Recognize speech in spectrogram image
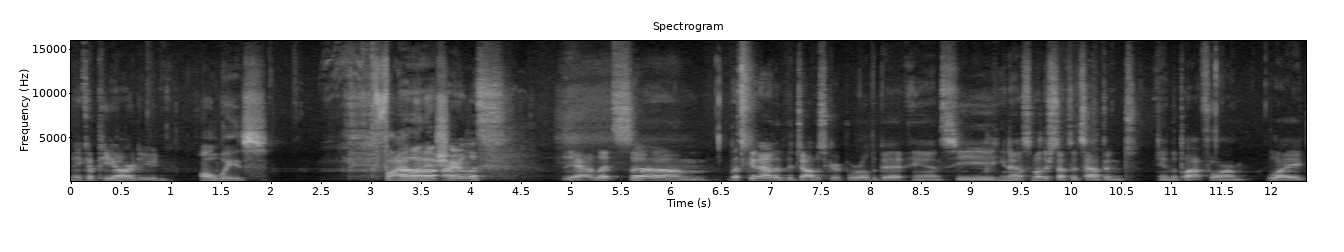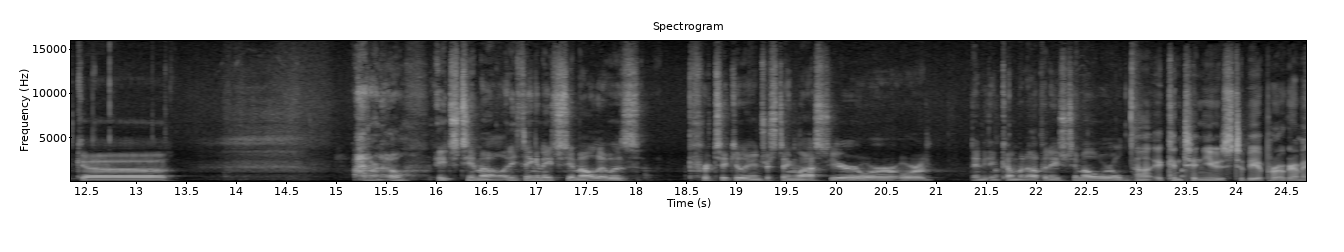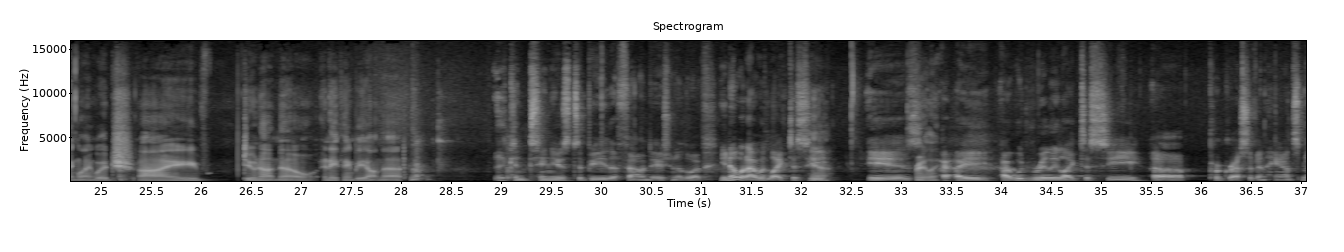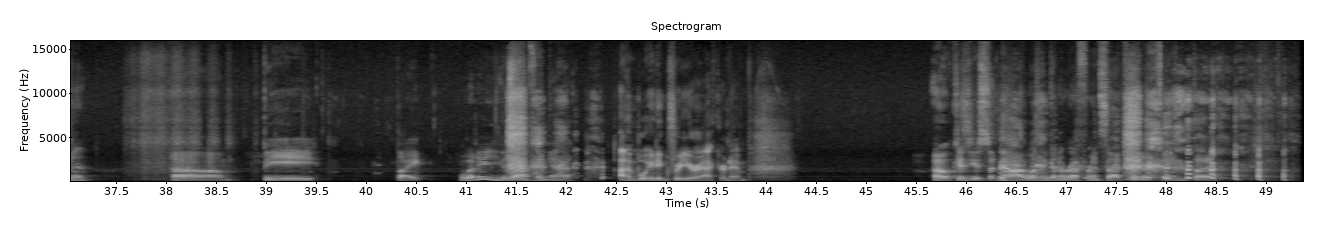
Make a PR, dude. Always file Uh, an issue. right, let's yeah, let's um, let's get out of the JavaScript world a bit and see you know some other stuff that's happened in the platform, like uh, I don't know HTML. Anything in HTML that was particularly interesting last year, or or anything coming up in HTML world? Uh, it continues to be a programming language. I do not know anything beyond that. It continues to be the foundation of the web. You know what I would like to see Yeah. Is Really? I, I I would really like to see uh, progressive enhancement um, be like what are you laughing at? I'm waiting for your acronym. Oh, because you no, I wasn't going to reference that Twitter thing, but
